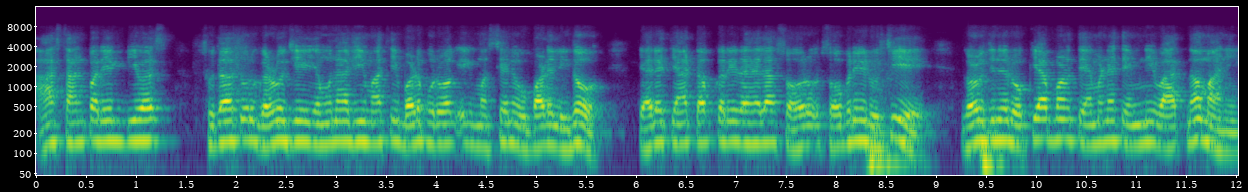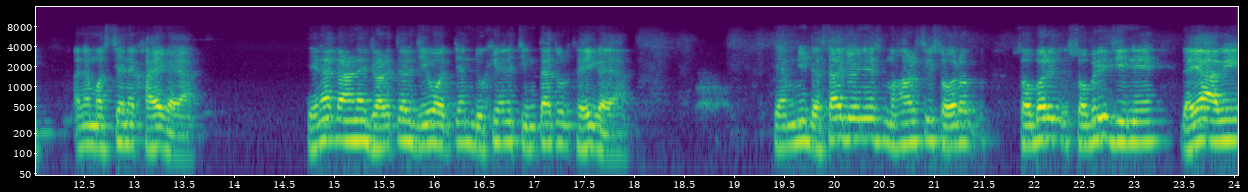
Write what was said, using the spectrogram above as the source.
આ સ્થાન પર એક દિવસ સુધાતુર ગરુડજીએ યમુનાજીમાંથી બળપૂર્વક એક મત્સ્યને ઉપાડી લીધો. ત્યારે ત્યાં તપ કરી રહેલા સોબરી ઋષિએ ગરુડજીને રોક્યા પણ તેમણે તેમની વાત ન માની અને મત્સ્યને ખાઈ ગયા. તેના કારણે જળચર જીવો અત્યંત દુઃખી અને ચિંતાતુર થઈ ગયા. તેમની દશા જોઈને મહર્ષિ સૌરભ સોબર સોબરીજીને દયા આવી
